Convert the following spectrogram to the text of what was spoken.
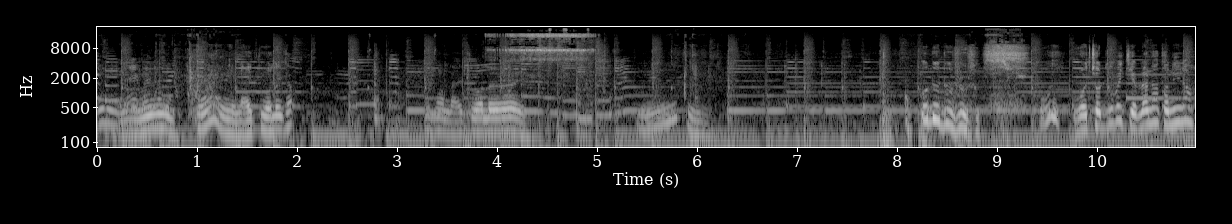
อืได้ไหมมโอ้หลายตัวเลยครับโฟมอนหลายตัวเลยอืมอู้ดูดูดูดูอุ้ยหัวชนก็ไม่เจ็บแล้วเนาะตอนนี้เนาะ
